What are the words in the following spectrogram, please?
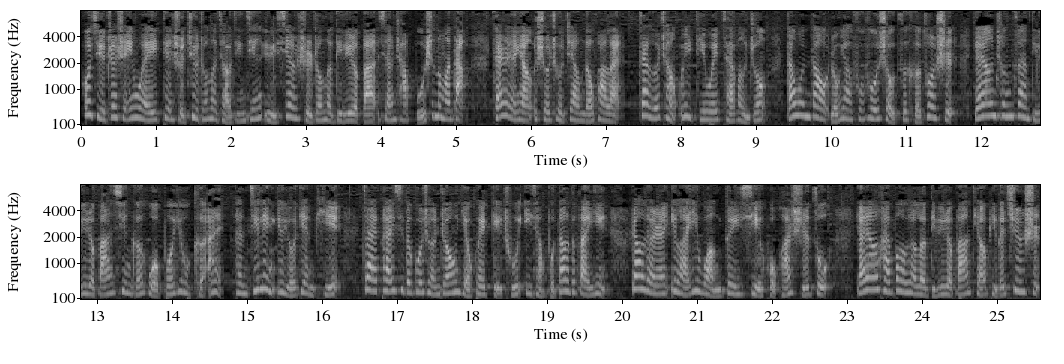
或许正是因为电视剧中的乔晶晶与现实中的迪丽热巴相差不是那么大，才让杨洋说出这样的话来。在鹅厂未提为采访中，当问到荣耀夫妇首次合作时，杨洋称赞迪丽热巴性格活泼又可爱，很机灵又有点皮。在拍戏的过程中，也会给出意想不到的反应，让两人一来一往对戏火花十足。杨洋还爆料了迪丽热巴调皮的趣事。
